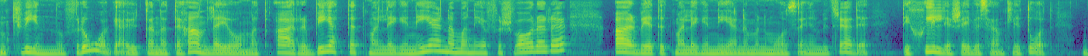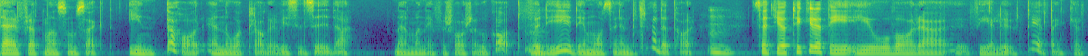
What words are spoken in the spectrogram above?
en kvinnofråga utan att det handlar ju om att arbetet man lägger ner när man är försvarare, arbetet man lägger ner när man är målsägande beträde, det skiljer sig väsentligt åt därför att man som sagt inte har en åklagare vid sin sida när man är försvarsadvokat. För mm. det är det målsägandebiträdet har. Mm. Så att jag tycker att det är att vara fel ute helt enkelt.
